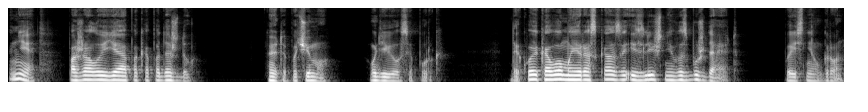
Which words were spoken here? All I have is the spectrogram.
«Нет, Пожалуй, я пока подожду». «Это почему?» – удивился Пурк. «Да кое-кого мои рассказы излишне возбуждают», – пояснил Грон.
